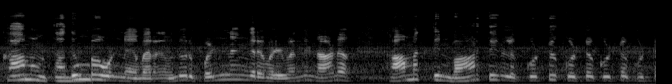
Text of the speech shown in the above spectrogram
காமம் ததும்ப ஒண்ணு வர வந்து ஒரு பெண்ணுங்கிறவள் வந்து நானும் காமத்தின் வார்த்தைகளை கொட்ட கொட்ட கொட்ட கொட்ட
